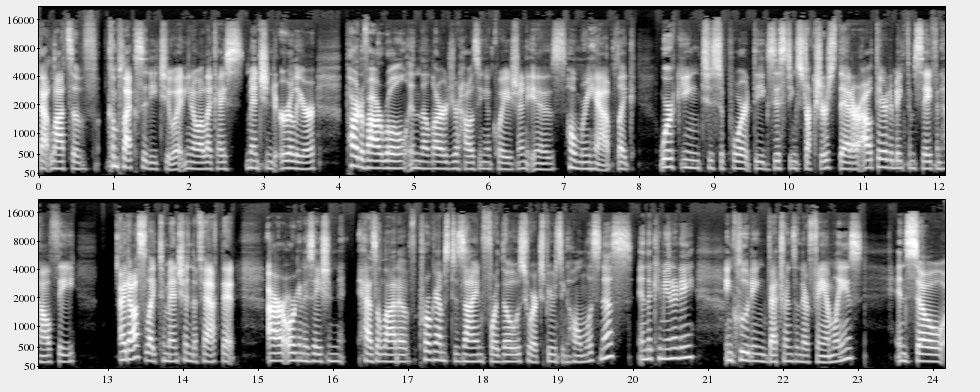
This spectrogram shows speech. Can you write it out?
got lots of complexity to it. You know, like I mentioned earlier, part of our role in the larger housing equation is home rehab, like working to support the existing structures that are out there to make them safe and healthy. I'd also like to mention the fact that our organization has a lot of programs designed for those who are experiencing homelessness in the community including veterans and their families. And so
